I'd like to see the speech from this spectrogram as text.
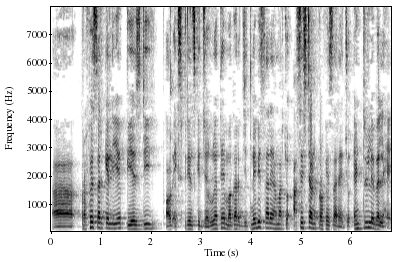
प्रोफेसर के लिए पीएचडी और एक्सपीरियंस की ज़रूरत है। मगर जितने भी सारे हमारे जो असिस्टेंट प्रोफेसर है, जो एंट्री लेवल है,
